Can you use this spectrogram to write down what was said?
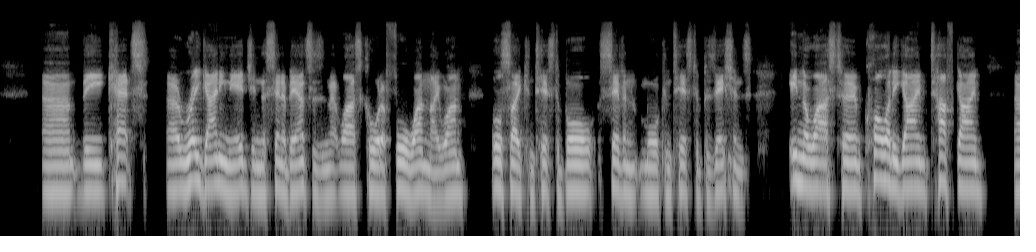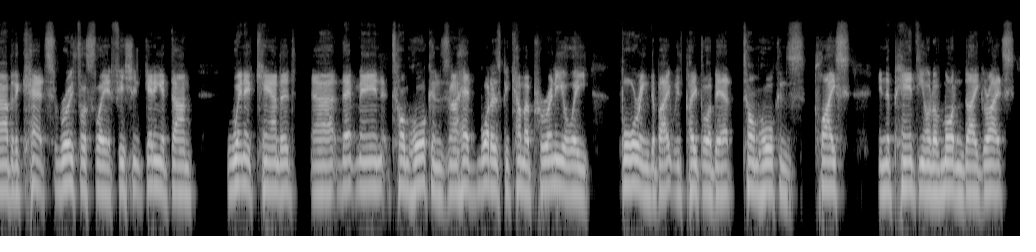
Um, the Cats uh, regaining the edge in the centre bounces in that last quarter, 4 1, they won. Also, contested ball, seven more contested possessions in the last term. Quality game, tough game. Uh, but the Cats ruthlessly efficient, getting it done when it counted. Uh, that man, Tom Hawkins, and I had what has become a perennially boring debate with people about Tom Hawkins' place in the pantheon of modern day greats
